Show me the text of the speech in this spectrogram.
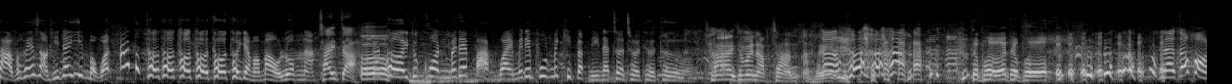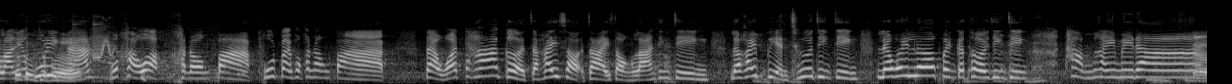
สาวประเภทสองที่ได้ยินบอกว่าอ้าวแต่เธอเธอเธอเธอเธอเธออย่ามาเหมารวมนะใช่จ้ะเออกระเทยทุกคนไม่ได้ปากไวไม่ได้พูดไม่คิดแบบนี้นะเธอเธอเธอเธอ ใช่ใช่ไหมนับชั้นอะให้อีกเธอเพ้อเธอเพ้อแล้วเจ้าของร้านยังก็ดูพูดอีกเธอนะ ว่าเขาอะขนองปากพูดไปเพราะขนองปากแต่ว่าถ้าเกิดจะให้สอจ่าย 2 ล้านจริง ๆ แล้วให้เปลี่ยนชื่อจริง ๆ แล้วให้เลิกเป็นกระเทยจริง ๆทำให้ไม่ได้อ้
